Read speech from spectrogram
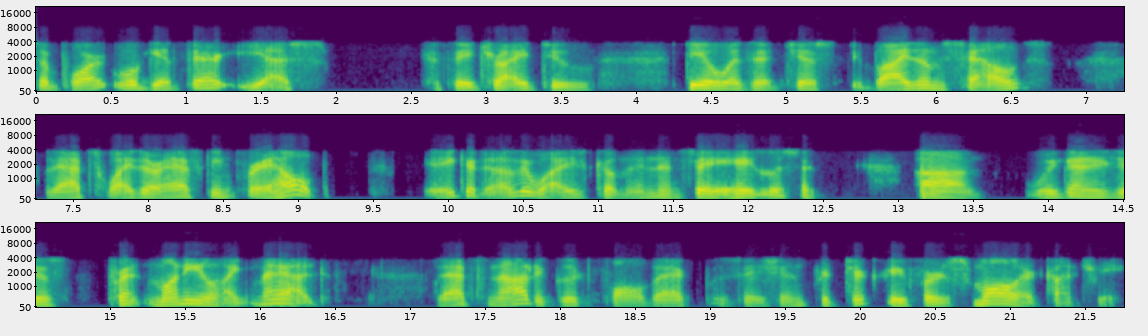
support will get there, yes. If they try to deal with it just by themselves, that's why they're asking for help. They could otherwise come in and say, hey, listen, uh, we're going to just print money like mad. That's not a good fallback position, particularly for a smaller country.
